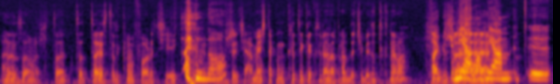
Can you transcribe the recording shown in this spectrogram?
A no zobacz, to, to, to jest ten komforcik No. no. życia. A miałeś taką krytykę, która naprawdę ciebie dotknęła? Tak, że... Miałam, miałam y,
